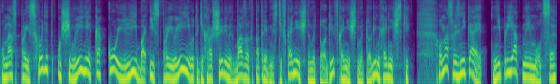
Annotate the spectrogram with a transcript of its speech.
у нас происходит ущемление какой-либо из проявлений вот этих расширенных базовых потребностей. В конечном итоге, в конечном итоге механически, у нас возникает неприятная эмоция,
